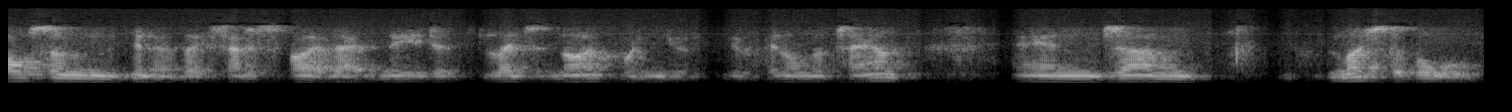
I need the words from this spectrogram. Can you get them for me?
wholesome, you know, they satisfy that need at late at night when you've, you've been on the town. And um, most of all,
